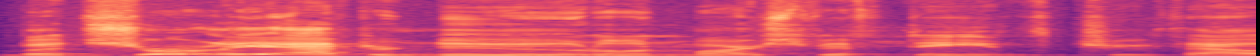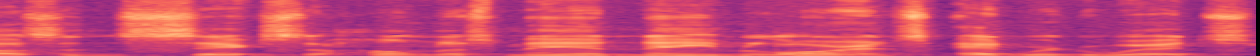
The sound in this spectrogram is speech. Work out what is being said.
But shortly after noon on March 15, 2006, a homeless man named Lawrence Edward Woods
